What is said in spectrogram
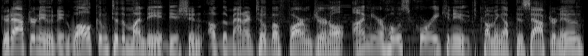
Good afternoon, and welcome to the Monday edition of the Manitoba Farm Journal. I'm your host, Corey Canute. Coming up this afternoon,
